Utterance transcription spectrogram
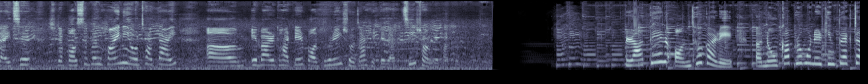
চাইছে, সেটা পসিবল হয়নি ওঠা তাই। এবার ঘাটের পথ ধরেই সোজা হেঁটে যাচ্ছি, সঙ্গে থাকুন। রাতের অন্ধকারে নৌকা ভ্রমণের কিন্তু একটা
